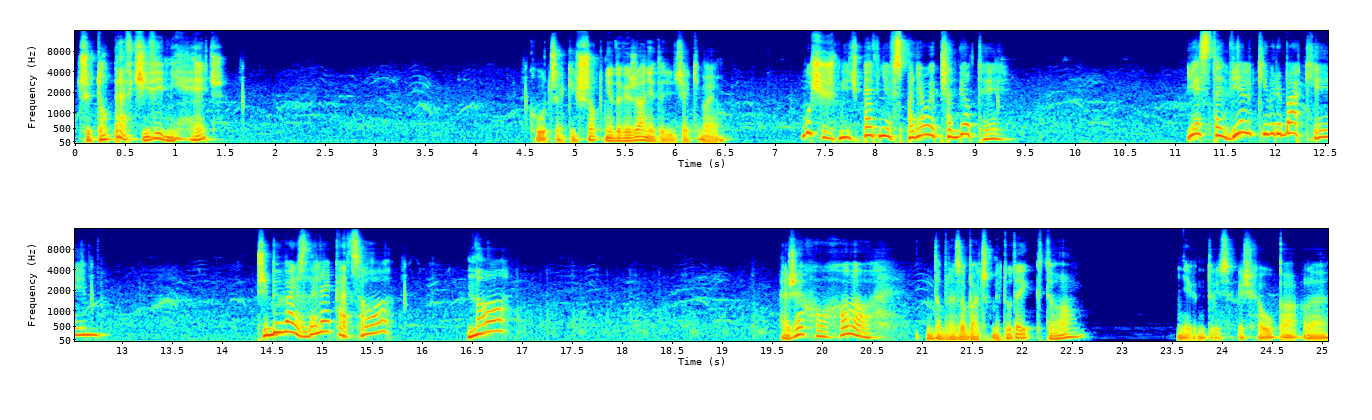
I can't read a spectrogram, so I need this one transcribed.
Czy to prawdziwy miecz? Kurczę, jakiś szok, niedowierzanie te dzieciaki mają. Musisz mieć pewnie wspaniałe przedmioty. Jestem wielkim rybakiem. Przybywasz z daleka, co? No. Że ho, ho. Dobra, zobaczmy. Tutaj kto? Nie wiem, tu jest jakaś chałupa, ale,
